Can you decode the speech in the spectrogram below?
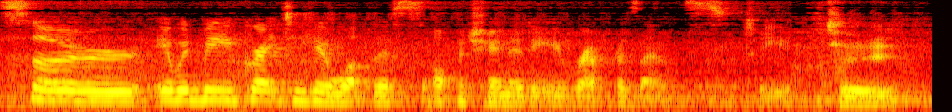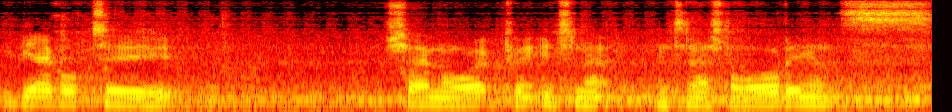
So it would be great to hear what this opportunity represents to you. To be able to show my work to an internet, international audience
